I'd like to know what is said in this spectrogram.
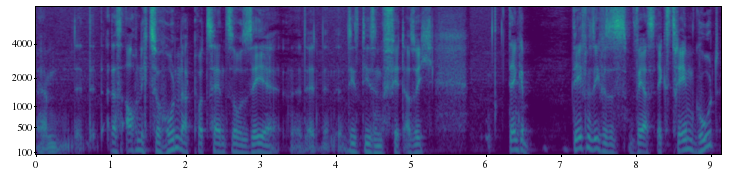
ähm, das auch nicht zu 100% so sehe, diesen Fit. Also ich denke, defensiv wäre es extrem gut,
